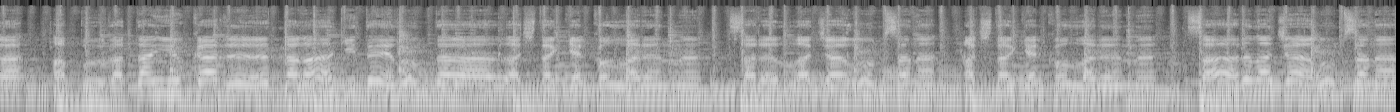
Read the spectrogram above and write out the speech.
dağa Ha yukarı dağa gidelim dağa Aç da gel kollarını sarılacağım sana. Aç da gel kollarını sarılacağım sana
